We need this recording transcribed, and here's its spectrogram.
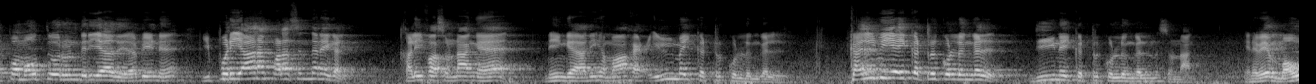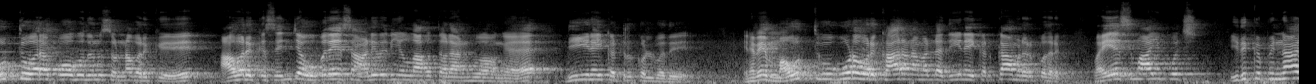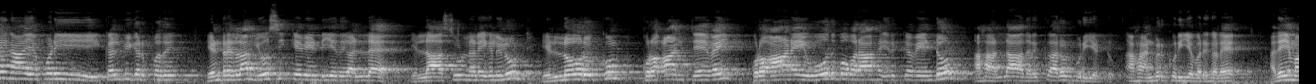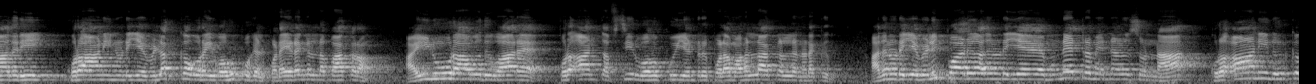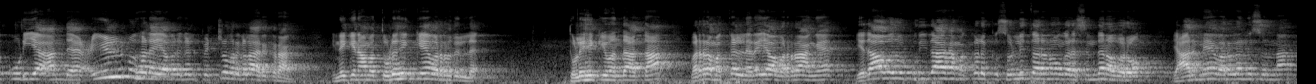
எப்போ மௌத்து வரும்னு தெரியாது அப்படின்னு இப்படியான பல சிந்தனைகள். கலீஃபா சொன்னாங்க நீங்கள் அதிகமாக இல்மை கற்றுக்கொள்ளுங்கள். கல்வியை கற்றுக்கொள்ளுங்கள் தீனை கற்றுக்கொள்ளுங்கள்னு சொன்னாங்க. எனவே மௌத்து வரப்போகுதுன்னு சொன்னவருக்கு அவருக்கு செஞ்ச உபதேசம் அழிவதி அல்லாஹத்தால அனுபவங்க தீனை கற்றுக்கொள்வது. எனவே மௌத்து கூட ஒரு காரணம் அல்ல தீனை கற்காமல் இருப்பதற்கு. வயசும் ஆகிப்போச்சு போச்சு இதுக்கு பின்னாடி நான் எப்படி கல்வி கற்பது என்றெல்லாம் யோசிக்க வேண்டியது அல்ல. எல்லா சூழ்நிலைகளிலும் எல்லோருக்கும் குரான் தேவை குரானை ஓதுபவராக இருக்க வேண்டும். ஆக அல்லா அதற்கு அருள் புரியட்டும். ஆக அன்பிற்குரியவர்களே அதே மாதிரி குரானினுடைய விளக்க உரை வகுப்புகள் பல இடங்களில் பார்க்குறோம். ஐநூறாவது வார குரான் தப்சீர் வகுப்பு என்று பல மஹல்லாக்களில் நடக்குது. அதனுடைய வெளிப்பாடு அதனுடைய முன்னேற்றம் என்னன்னு சொன்னால் குரானில் இருக்கக்கூடிய அந்த இல்முகளை அவர்கள் பெற்றவர்களாக இருக்கிறாங்க. இன்றைக்கி நாம் தொழுகைக்கே வர்றதில்லை. தொழுகைக்கு வந்தால் தான் வர்ற மக்கள் நிறையா வர்றாங்க. ஏதாவது புதிதாக மக்களுக்கு சொல்லித்தரணுங்கிற சிந்தனை வரும். யாருமே வரலன்னு சொன்னால்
